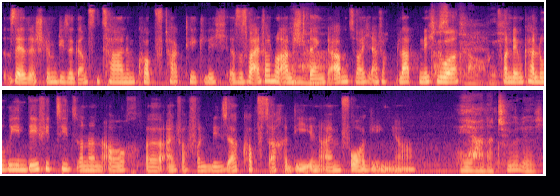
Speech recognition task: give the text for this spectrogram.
sehr, sehr schlimm, diese ganzen Zahlen im Kopf tagtäglich. Also es war einfach nur anstrengend. Ja. Abends war ich einfach platt, nicht das nur von dem Kaloriendefizit, sondern auch äh, einfach von dieser Kopfsache, die in einem vorging, ja. Ja, natürlich.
